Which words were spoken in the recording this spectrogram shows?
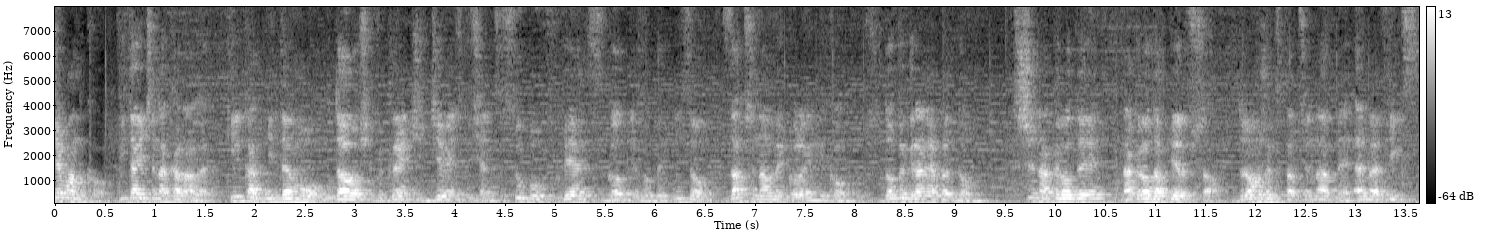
Siemanko, witajcie na kanale. Kilka dni temu udało się wykręcić 9000 subów, więc zgodnie z obietnicą zaczynamy kolejny konkurs. Do wygrania będą trzy nagrody. Nagroda pierwsza drążek stacjonarny MFX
